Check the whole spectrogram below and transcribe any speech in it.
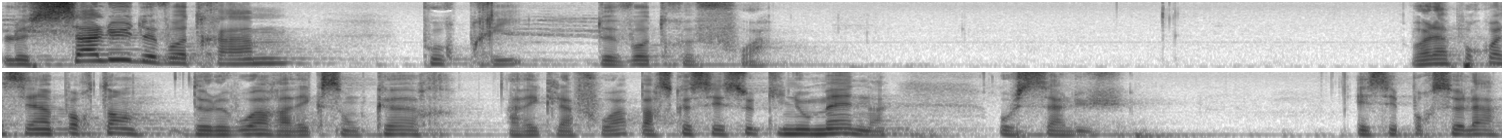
le salut de votre âme pour prix de votre foi. Voilà pourquoi c'est important de le voir avec son cœur, avec la foi, parce que c'est ce qui nous mène au salut. Et c'est pour cela,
